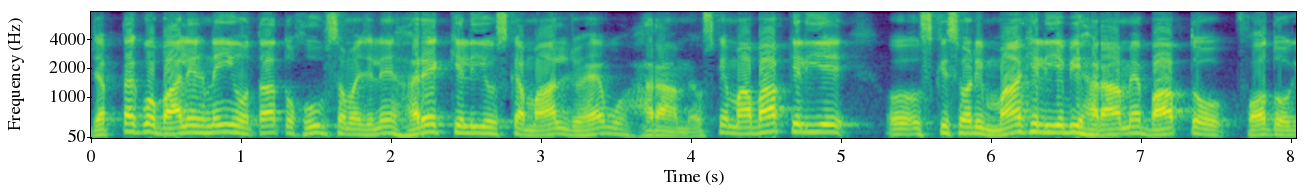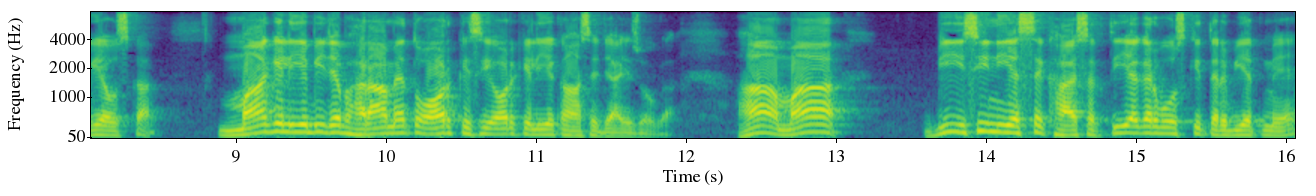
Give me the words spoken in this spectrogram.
जब तक वो बालिग नहीं होता तो खूब समझ लें, हर एक के लिए उसका माल जो है वो हराम है। उसके माँ बाप के लिए, उसकी सॉरी माँ के लिए भी हराम है, बाप तो फौत हो गया उसका। माँ के लिए भी जब हराम है तो और किसी और के लिए कहाँ से जायज़ होगा? हाँ माँ भी इसी नीयत से खा सकती है अगर वो उसकी तरबियत में है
